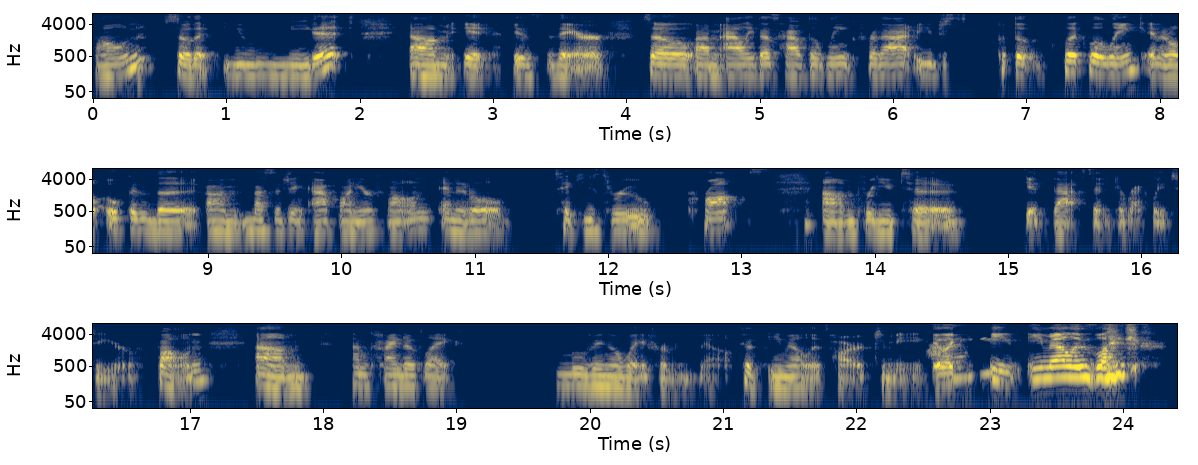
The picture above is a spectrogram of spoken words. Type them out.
phone so that you need it. Um, it is there. So um, Allie does have the link for that. You just put the click the link and it'll open the um, messaging app on your phone and it'll take you through prompts um, for you to get that sent directly to your phone. Um, I'm kind of like moving away from email because email is hard to me. Like e- email is like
